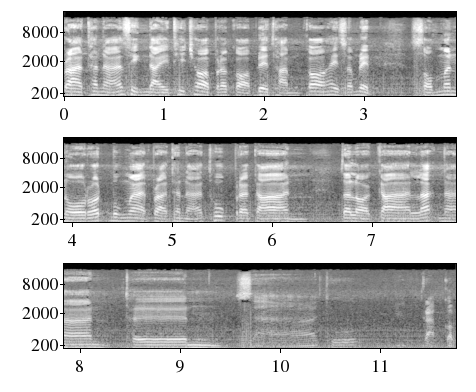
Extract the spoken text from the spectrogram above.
ปรารถนาสิ่งใดที่ชอบประกอบด้วยธรรมก็ให้สำเร็จ สมมโนรสมุ่งมาปรารถนาทุกประการ ตลอดกาลละนานเทินสาธุกลับขอบ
